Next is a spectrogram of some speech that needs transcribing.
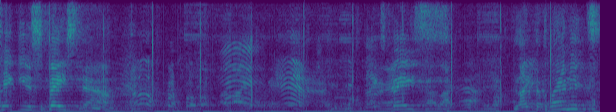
take you to space now. Yeah, Like space? You like the planets?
